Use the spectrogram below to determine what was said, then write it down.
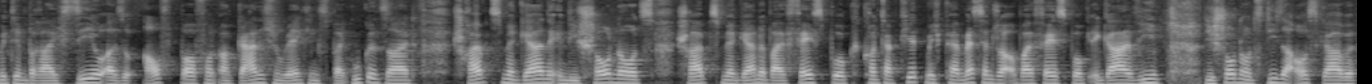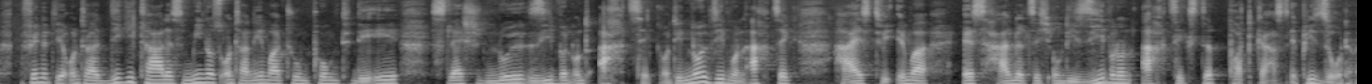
mit dem Bereich SEO, also Aufbau von organischen Rankings bei Google seid. Schreibt es mir gerne in die Show Notes, schreibt es mir gerne bei Facebook, kontaktiert mich per Messenger auch bei Facebook, egal wie. Die Show Notes dieser Ausgabe findet ihr unter digitales-unternehmertum.de slash 087 und die 087 heißt wie immer es handelt sich um die 87. Podcast-Episode.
